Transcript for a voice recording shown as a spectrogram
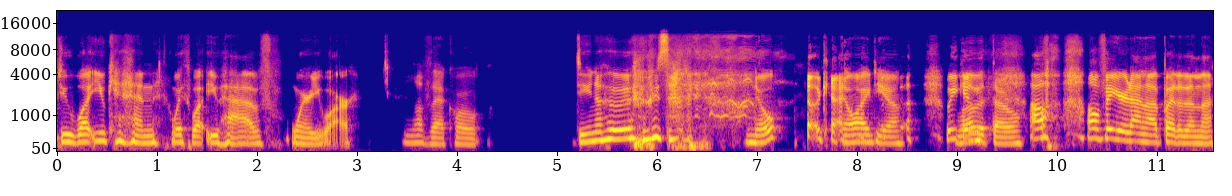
do what you can with what you have where you are. Love that quote. Do you know who, who said it? Nope, okay. no idea. we Love can, it though. I'll, I'll figure it out and I'll put it in the,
